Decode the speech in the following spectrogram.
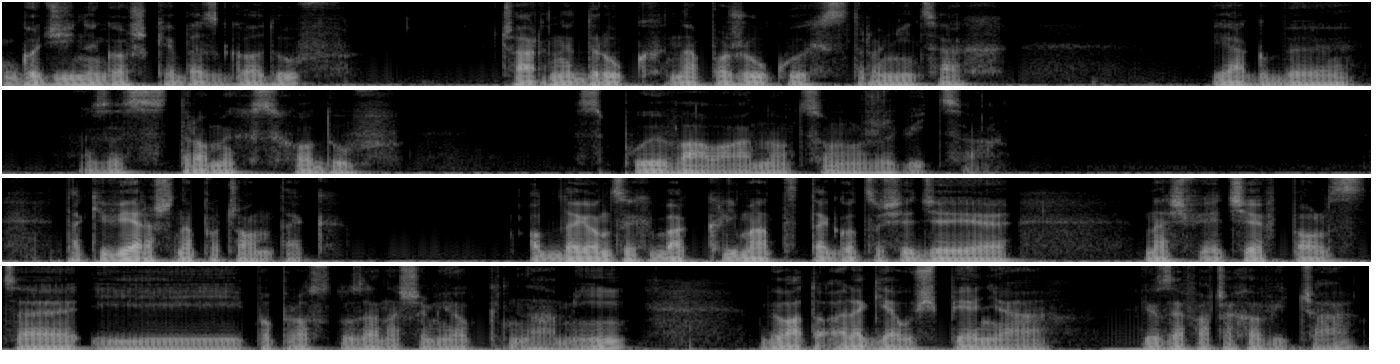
Godziny gorzkie bez godów, czarny druk na pożółkłych stronicach, jakby ze stromych schodów spływała nocą żywica. Taki wiersz na początek, oddający chyba klimat tego, co się dzieje na świecie, w Polsce i po prostu za naszymi oknami. Była to elegia uśpienia Józefa Czechowicza.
